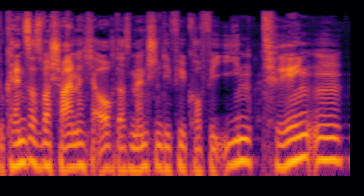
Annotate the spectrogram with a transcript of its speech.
Du kennst das wahrscheinlich auch, dass Menschen, die viel Koffein trinken,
